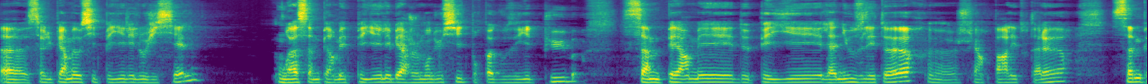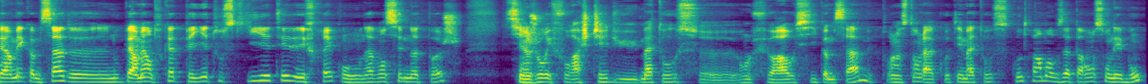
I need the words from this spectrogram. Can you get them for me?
ça lui permet aussi de payer les logiciels, moi, ça me permet de payer l'hébergement du site pour pas que vous ayez de pub, ça me permet de payer la newsletter, euh, je vais en reparler tout à l'heure, ça me permet comme ça, de nous permet en tout cas de payer tout ce qui était des frais qu'on avançait de notre poche. Si un jour il faut racheter du matos, euh, on le fera aussi comme ça, mais pour l'instant là, côté matos, contrairement aux apparences, on est bon.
